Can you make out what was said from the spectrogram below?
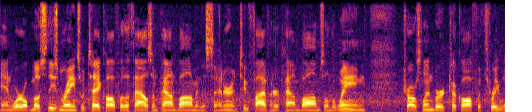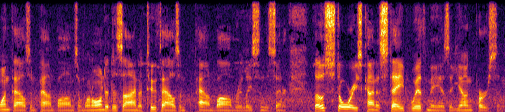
and where most of these Marines would take off with a thousand pound bomb in the center and two 500 pound bombs on the wing, Charles Lindbergh took off with three 1,000 pound bombs and went on to design a 2,000 pound bomb released in the center. Those stories kind of stayed with me as a young person,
